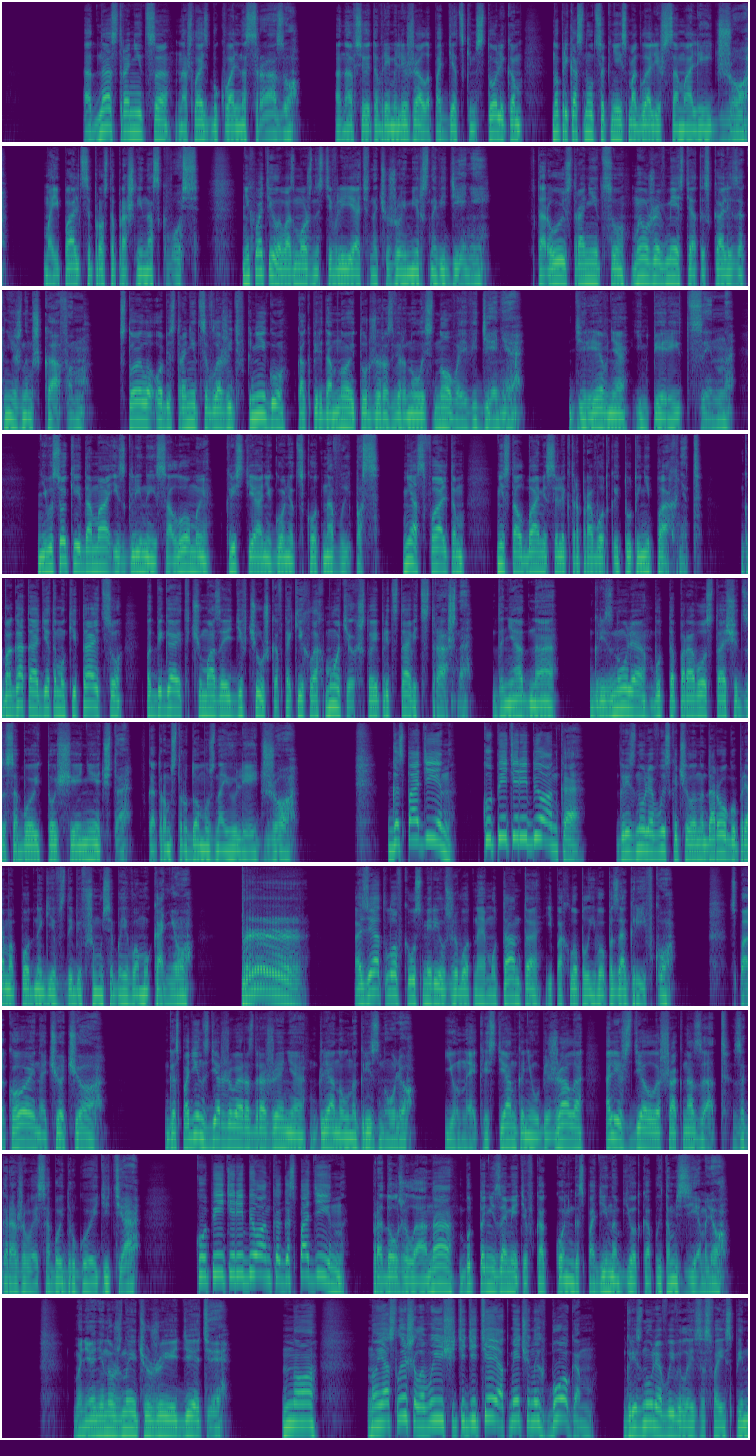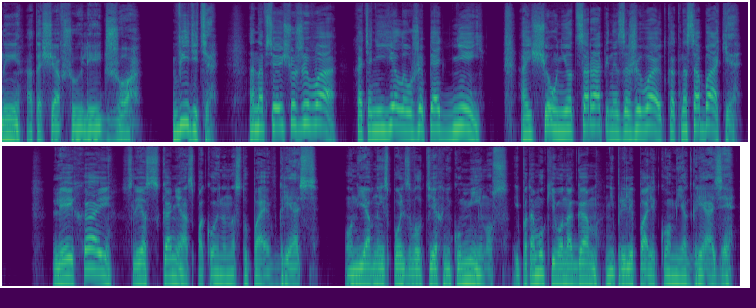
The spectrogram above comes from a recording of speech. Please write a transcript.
Одна страница нашлась буквально сразу. Она все это время лежала под детским столиком, но прикоснуться к ней смогла лишь сама Лей Джо. Мои пальцы просто прошли насквозь. Не хватило возможности влиять на чужой мир сновидений. Вторую страницу мы уже вместе отыскали за книжным шкафом. Стоило обе страницы вложить в книгу, как передо мной тут же развернулось новое видение. Деревня империи Цин. Невысокие дома из глины и соломы, крестьяне гонят скот на выпас. Ни асфальтом, ни столбами с электропроводкой тут и не пахнет. К богато одетому китайцу подбегает чумазая девчушка в таких лохмотьях, что и представить страшно. Да не одна, Грязнуля, будто паровоз тащит за собой тощее нечто, в котором с трудом узнаю Лей Джо. «Господин, купите ребенка!» Грязнуля выскочила на дорогу прямо под ноги вздыбившемуся боевому коню. «Пррррр!» Азиат ловко усмирил животное мутанта и похлопал его по загривку. «Спокойно, чё-чё!» Господин, сдерживая раздражение, глянул на грязнулю. Юная крестьянка не убежала, а лишь сделала шаг назад, загораживая собой другое дитя. «Купите ребенка, господин!» — продолжила она, будто не заметив, как конь господина бьет копытом землю. «Мне не нужны чужие дети». «Но... но я слышала, вы ищете детей, отмеченных Богом!» Грязнуля вывела из-за своей спины отощавшую Лей Джо. «Видите, она все еще жива, хотя не ела уже пять дней. А еще у нее царапины заживают, как на собаке». Лейхай слез с коня, спокойно наступая в грязь. Он явно использовал технику минус, и потому к его ногам не прилипали комья грязи.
